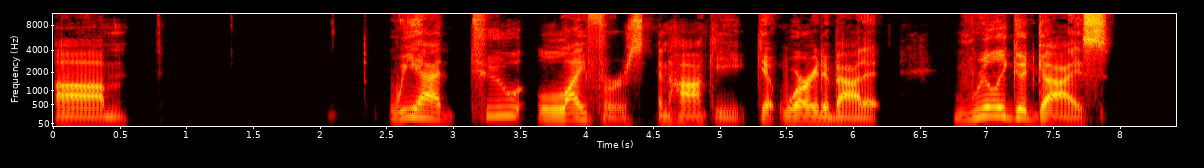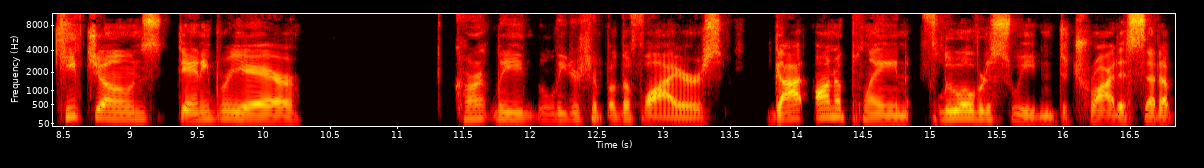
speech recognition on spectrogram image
Um we had two lifers in hockey get worried about it. Really good guys. Keith Jones, Danny Briere, currently leadership of the Flyers, got on a plane, flew over to Sweden to try to set up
